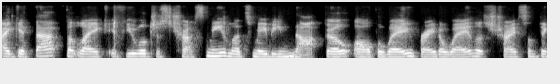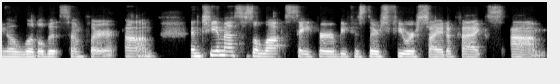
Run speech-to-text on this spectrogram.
I get that, but like if you will just trust me, let's maybe not go all the way right away. Let's try something a little bit simpler. Um, and TMS is a lot safer because there's fewer side effects, um,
